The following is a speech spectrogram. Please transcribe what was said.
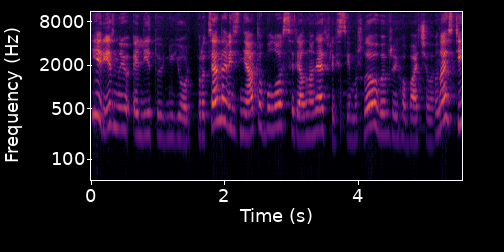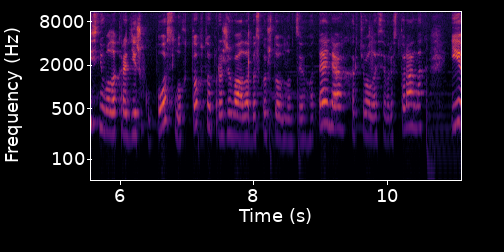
і різною елітою Нью-Йорк. Про це навіть знято було серіал на Нетфліксі. Можливо, ви вже його бачили. Вона здійснювала крадіжку послуг, тобто проживала безкоштовно в цих готелях, харчувалася в ресторанах і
